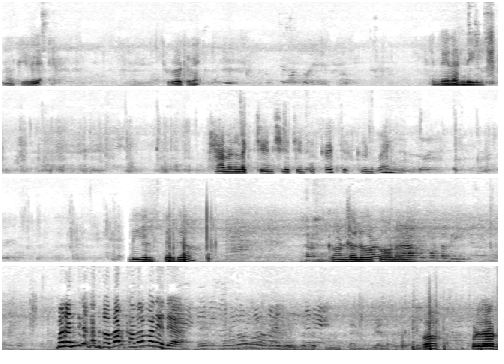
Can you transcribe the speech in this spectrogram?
ఇంక ఇవే చూడటమే. ఇదేనండి. ఛానల్ లైక్ చేయండి షేర్ చేయండి సబ్స్క్రైబ్ చేసుకోండి. బాయ్ ది హిల్స్ దగ్గర. కొండలు కోనలు. ఇప్పుడు దాకా.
